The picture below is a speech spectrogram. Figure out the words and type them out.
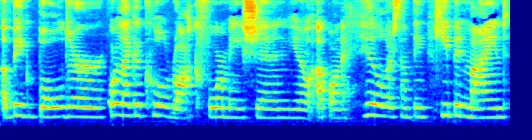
a big boulder, or like a cool rock formation, you know, up on a hill or something. Keep in mind,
